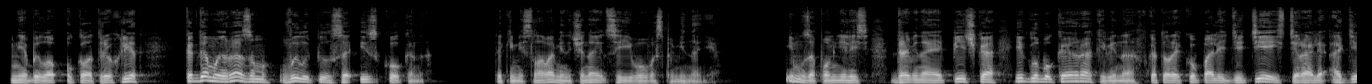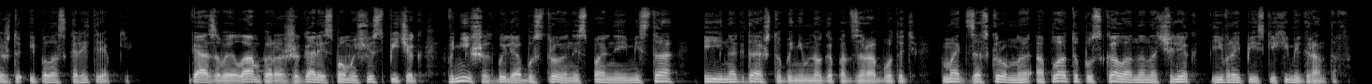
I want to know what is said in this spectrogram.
Мне было около трех лет – когда мой разум вылупился из кокона. Такими словами начинаются его воспоминания. Ему запомнились дровяная печка и глубокая раковина, в которой купали детей, стирали одежду и полоскали тряпки. Газовые лампы разжигали с помощью спичек, в нишах были обустроены спальные места, и иногда, чтобы немного подзаработать, мать за скромную оплату пускала на ночлег европейских иммигрантов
